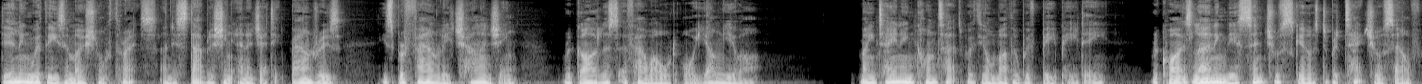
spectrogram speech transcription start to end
Dealing with these emotional threats and establishing energetic boundaries is profoundly challenging, regardless of how old or young you are. Maintaining contact with your mother with BPD requires learning the essential skills to protect yourself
